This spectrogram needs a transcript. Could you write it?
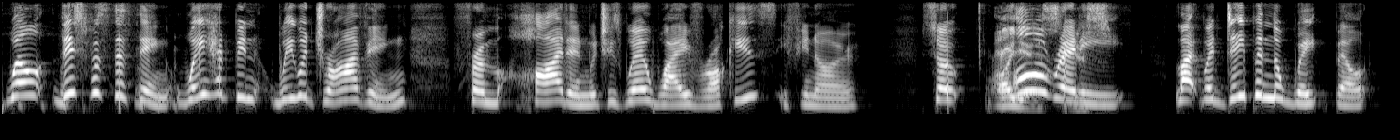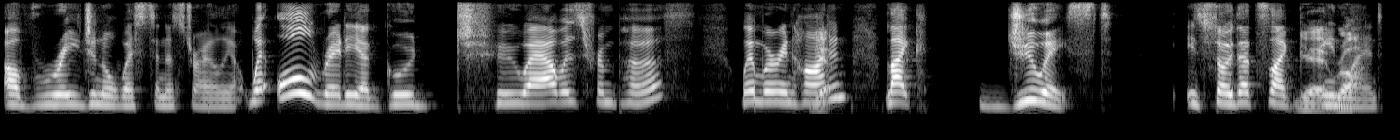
Well, this was the thing. We had been we were driving from Hyden, which is where Wave Rock is, if you know. So Oh, yes, already like we're deep in the wheat belt of regional Western Australia. We're already a good two hours from Perth when we're in Hyden. Like due east. Is so that's like Yeah, right. inland.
